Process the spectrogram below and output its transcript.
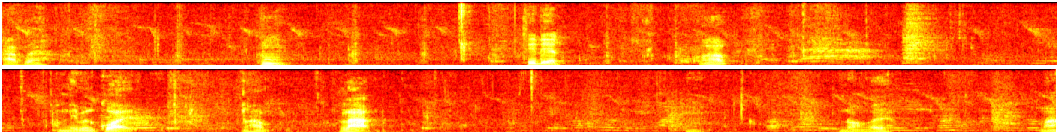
ครับเลยอืมที่เด็ดนะครับ อันนี้เป็นกล้วย นะครับลาบน้องเลยมา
